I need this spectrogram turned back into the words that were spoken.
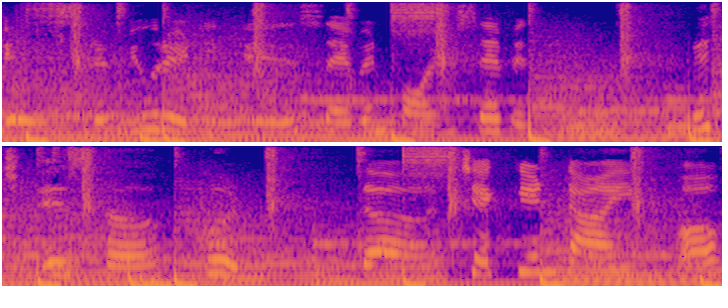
Its review rating is 7.7, which is the good. The check-in time of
